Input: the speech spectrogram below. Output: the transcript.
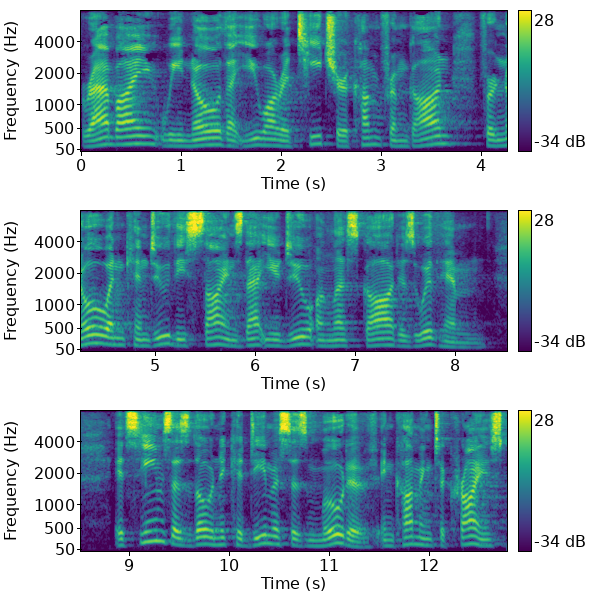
Rabbi, we know that you are a teacher come from God, for no one can do these signs that you do unless God is with him. It seems as though Nicodemus's motive in coming to Christ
